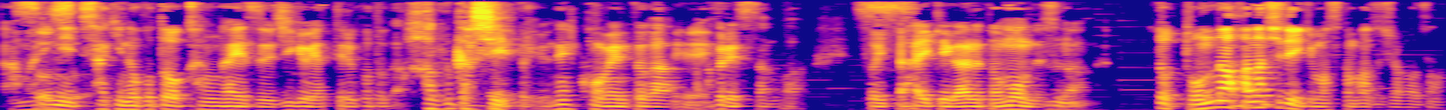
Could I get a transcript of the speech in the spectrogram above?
あまりに先のことを考えず事業やってることが恥ずかしいというね、コメントが溢れてたのは、そういった背景があると思うんですが、ちょっとどんな話でいきますか、まず白川さん。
